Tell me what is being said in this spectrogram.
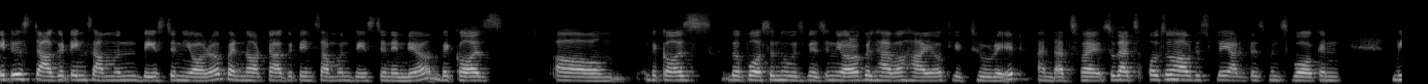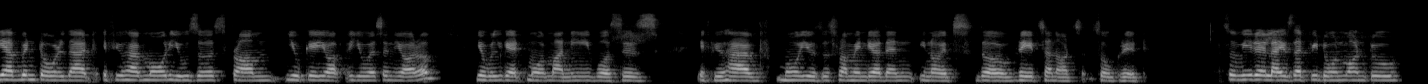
it is targeting someone based in Europe and not targeting someone based in India because um, because the person who is based in Europe will have a higher click-through rate. And that's why, so that's also how display advertisements work. And we have been told that if you have more users from UK, US and Europe, you will get more money versus if you have more users from India, then you know it's the rates are not so great. So we realized that we don't want to,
